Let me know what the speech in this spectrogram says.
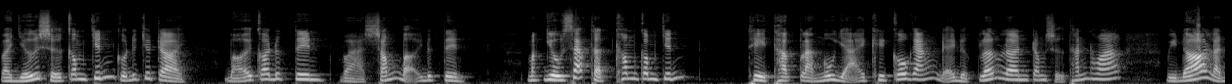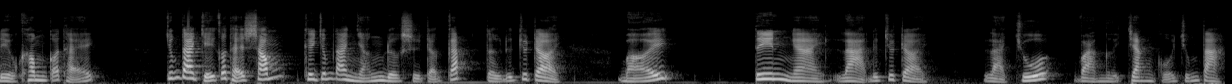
và giữ sự công chính của Đức Chúa Trời bởi có đức tin và sống bởi đức tin. Mặc dù xác thịt không công chính, thì thật là ngu dại khi cố gắng để được lớn lên trong sự thánh hóa vì đó là điều không có thể. Chúng ta chỉ có thể sống khi chúng ta nhận được sự trợ cấp từ Đức Chúa Trời bởi tin Ngài là Đức Chúa Trời, là Chúa và người chăn của chúng ta.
